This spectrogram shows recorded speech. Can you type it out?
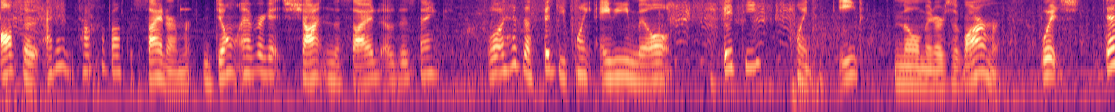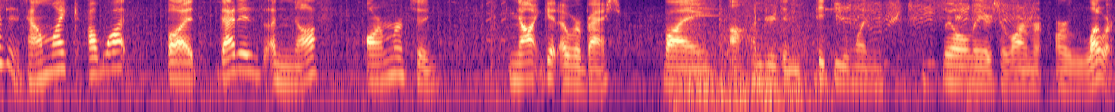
Also, I didn't talk about the side armor. Don't ever get shot in the side of this tank. Well, it has a 50.80 mil, 50.8 millimeters of armor, which doesn't sound like a lot, but that is enough armor to not get overmatched by 151 millimeters of armor or lower.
